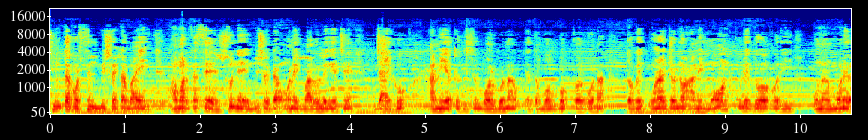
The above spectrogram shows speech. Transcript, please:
চিন্তা করছেন বিষয়টা ভাই, আমার কাছে শুনে বিষয়টা অনেক ভালো লেগেছে। যাই হোক, আমি এত কিছু বলব না, এত বকবক করব না। তবে ওনার জন্য আমি মন খুলে দোয়া করি, ওনার মনের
